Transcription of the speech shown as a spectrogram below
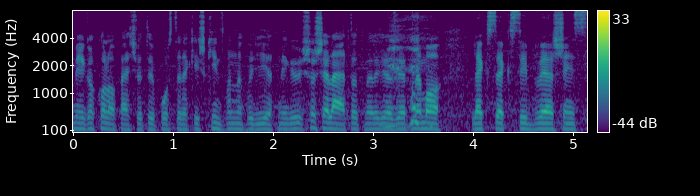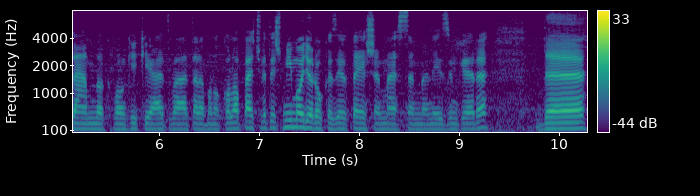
még a kalapácsvető poszterek is kint vannak, hogy ilyet még ő sose látott, mert ugye azért nem a legszexibb versenyszámnak van kikiáltva általában a kalapácsvetés. Mi magyarok azért teljesen más szemmel nézünk erre, de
